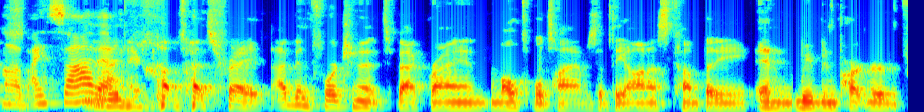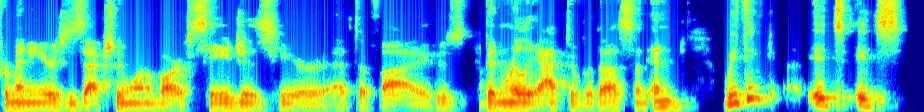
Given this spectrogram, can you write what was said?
Club. I saw that. Club, that's right. I've been fortunate to back Brian multiple times at the Honest Company, and we've been partnered for many years. He's actually one of our sages here at Defy, who's been really active with us, and and we think it's it's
